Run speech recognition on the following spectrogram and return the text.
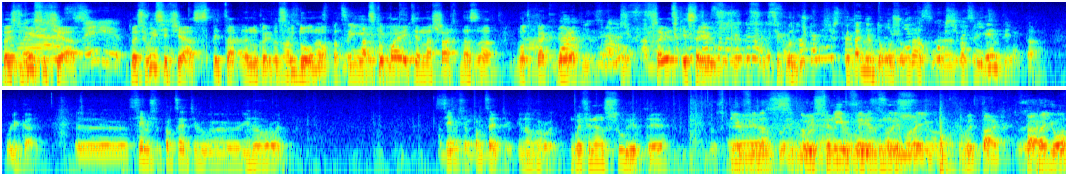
То есть Ми вы в сейчас, сфері то есть вы сейчас, спита- э, ну как это, У нас- у сведомо, нас пациенты отступаете на шаг назад. Вот как Да. говорят, Ну, тому що в Совєтський а Союз. саме так і робиться. Секундочку. Потому что Питання в тому, що в нету нас е, общего пацієнти видения. там, у лікарні, е, 70% іногородні. 70% іногородні. вы финансуете, Співфінансуємо. Е, ви фін- Співфінансуємо фінанс- район. вы так, так. Район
